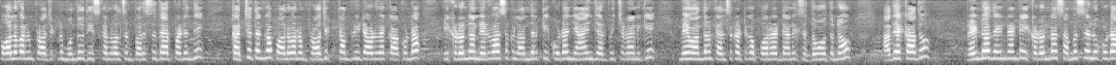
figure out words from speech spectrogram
పోలవరం ప్రాజెక్టును ముందుకు తీసుకెళ్ళవలసిన పరిస్థితి ఏర్పడింది. ఖచ్చితంగా పోలవరం ప్రాజెక్ట్ కంప్లీట్ అవడమే కాకుండా ఇక్కడున్న నిర్వాసకులందరికీ కూడా న్యాయం జరిపించడానికి మేమందరం కలిసికట్టుగా పోరాడడానికి సిద్ధమవుతున్నాం. అదే కాదు రెండోది ఏంటంటే ఇక్కడున్న సమస్యలు కూడా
